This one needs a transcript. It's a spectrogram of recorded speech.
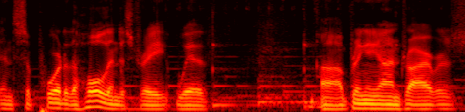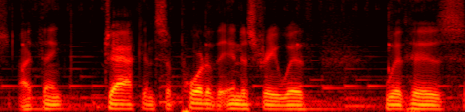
in support of the whole industry with uh, bringing on drivers, I think Jack, in support of the industry with with his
